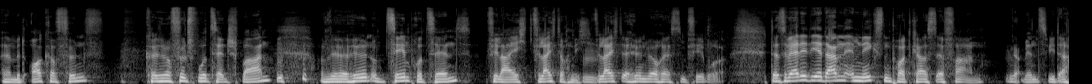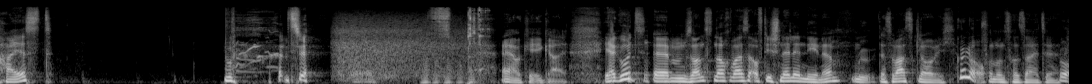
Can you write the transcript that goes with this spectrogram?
äh, mit Orca 5. Könnt ihr noch 5% sparen. Und wir erhöhen um 10%. Vielleicht, vielleicht auch Mhm. nicht. Vielleicht erhöhen wir auch erst im Februar. Das werdet ihr dann im nächsten Podcast erfahren. Ja. Wenn es wieder heißt. Ja, okay, egal. Ja, gut, ähm, sonst noch was auf die Schnelle? Nee, ne? Nö. Das war's, glaube ich. Genau. Von unserer Seite. Ja.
